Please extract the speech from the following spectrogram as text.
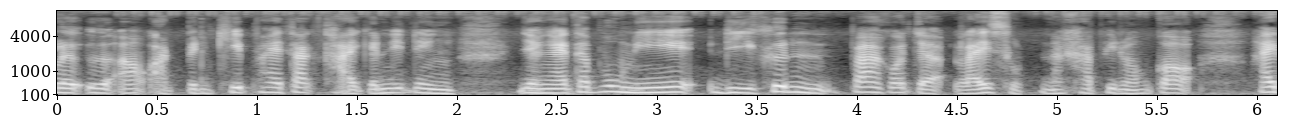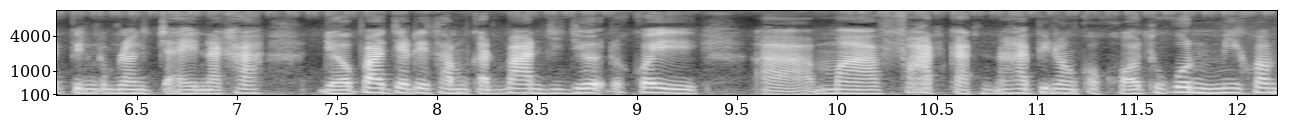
เลยเออเอาอัดเป็นคลิปให้ทักทายกันนิดนึงยังไงถ้าพรุ่งนี้ดีขึ้นป้าก็จะไลฟ์สดนะคะ พี่น้องก็ให้เป็นกำลังใจนะคะ เดี๋ยวป้าจะได้ทำกันบ้านเยอะๆแล้วค่อยมาฟาดกันนะคะ พี่น้องก็ขอทุกคนมีความ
